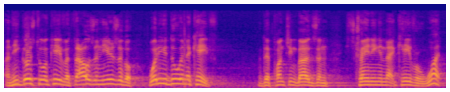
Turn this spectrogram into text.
And he goes to a cave a thousand years ago. What do you do in a cave? They're punching bags and training in that cave or what?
